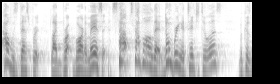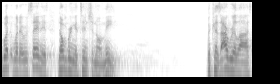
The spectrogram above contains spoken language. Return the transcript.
I was desperate, like Bartimaeus said, stop, stop all that. Don't bring attention to us. Because what, what they were saying is, don't bring attention on me. Because I realized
